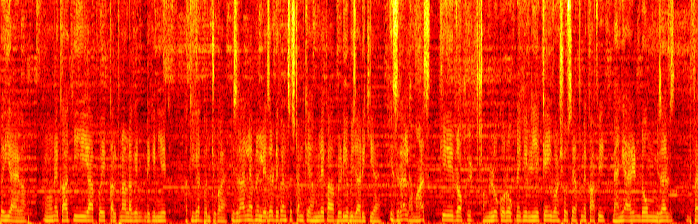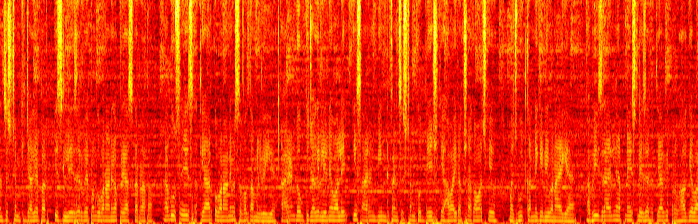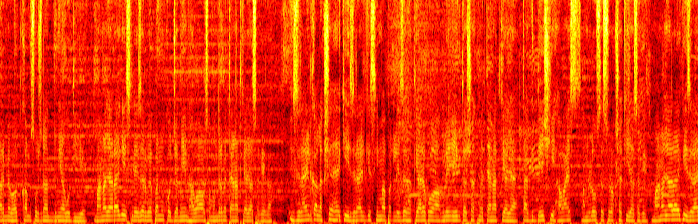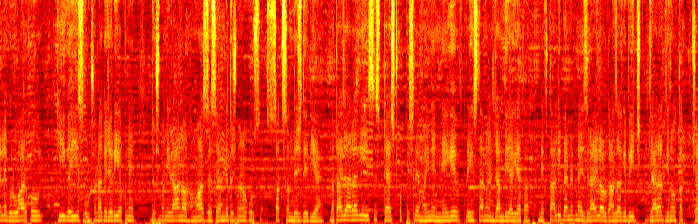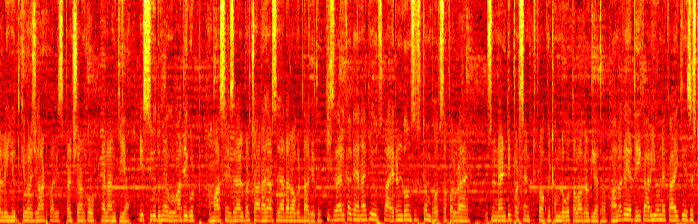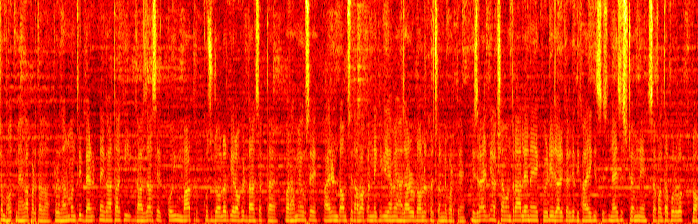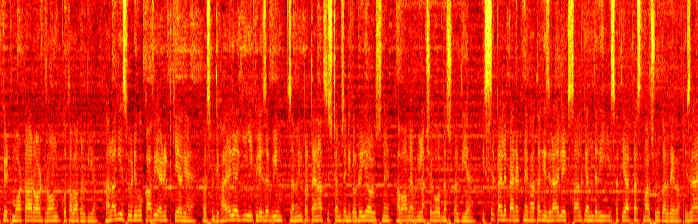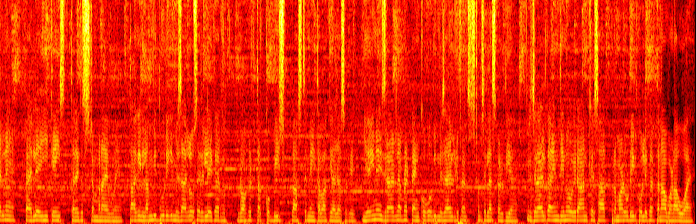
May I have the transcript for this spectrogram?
ही आएगा। उन्होंने कहा कि ये आपको एक कल्पना लगे, लेकिन ये एक हकीकत बन चुका है। इसराइल ने अपने लेजर डिफेंस सिस्टम के हमले का वीडियो भी जारी किया है। इसराइल हमास के रॉकेट हमलों को रोकने के लिए कई वर्षों से अपने काफ़ी महँगे iron dome missile defence system की जगह पर इस लेजर वेपन को बनाने का प्रयास कर रहा था। अब उसे इस हथियार को बनाने में सफलता मिल गई है। आयरन डोम की जगह लेने वाले इस आयरन बीम डिफेंस सिस्टम को देश के हवाई रक्षा कवच के मज़बूत करने के लिए बनाया गया है। अभी इसराइल ने अपने इस लेजर हथियार के प्रभाव के बारे में बहुत कम सूचना दुनिया को दी है। माना जा रहा है कि इस लेजर वेपन को ज़मीन, हवा और समुद्र में तैनात किया जा सकेगा। इसराइल का लक्ष्य है कि इसराइल की सीमा पर लेजर हथियारों को अगले एक दशक में तैनात किया जाए, ताकि देश की हवाई हमलों से सुरक्षा की जा सके। माना जा रहा है कि इसराइल ने गुरुवार को की गई इस घोषणा के ज़रिए अपने दुश्मन ईरान और हमास जैसे अन्य दुश्मनों को सख्त संदेश दे दिया है। बताया जा रहा है कि इस टेस्ट को पिछले महीने नेगेव रेगिस्तान में अंजाम दिया गया था। निफ्ताली बैनट ने इसराइल और गाजा के बीच 11 दिनों तक चले युद्ध की वर्षगांठ पर इस परीक्षण को ऐलान किया। इस युद्ध में उग्रवादी गुट हमास ने इसराइल पर 4000 से ज़्यादा रॉकेट दागे थे। इसराइल का कहना है कि उसका आयरन डोन सिस्टम बहुत सफल रहा है। उसने 90 परसेंट रॉकेट हमलों को तबाह कर दिया था। हालाँकि अधिकारियों ने कहा कि यह सिस्टम बहुत महँगा पड़ता था। प्रधानमंत्री बैनट ने कहा था कि गाजा से कोई मात्र कुछ डॉलर के रॉकेट दाग सकता है और हमें उसे आयरन डॉम से तबाह करने के लिए हमें हज़ारों डॉलर खर्च करने पड़ते हैं। इसराइल के रक्षा मंत्रालय ने एक वीडियो जारी करके दिखाया कि नए सिस्टम ने सफलतापूर्वक रॉकेट मोटर और ड्रोन को तबाह कर दिया। हालाँकि इस वीडियो को काफ़ी एडिट किया गया है और इसमें दिखाया गया कि एक लेजर बीम ज़मीन पर तैनात सिस्टम से निकल रही है और उसने हवा में अपने लक्ष्य को नष्ट कर दिया है। इससे पहले बैनेट ने कहा था कि इसराइल एक साल के अंदर ही इस हथियार का इस्तेमाल शुरू कर देगा। इसराइल ने पहले ही कई तरह के सिस्टम बनाए हुए हैं ताकि लंबी दूरी की मिसाइलों से लेकर रॉकेट तक को बीच रास्ते में ही तबाह किया जा सके। यही नहीं इसराइल ने अपने टैंकों को भी मिसाइल डिफेंस सिस्टम से लैस कर दिया है। इसराइल का इन दिनों ईरान के साथ परमाणु डील को लेकर तनाव बढ़ा हुआ है।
